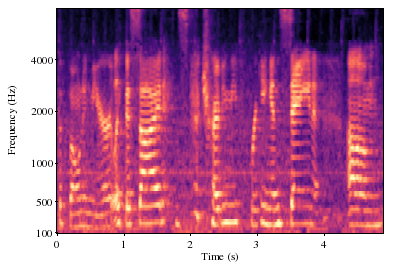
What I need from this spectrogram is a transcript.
the phone and mirror, like this side is driving me freaking insane. Um,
